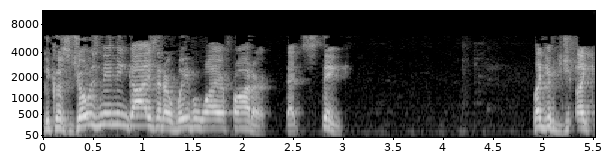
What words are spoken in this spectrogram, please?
because Joe's naming guys that are waiver wire fodder that stink. Like if like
